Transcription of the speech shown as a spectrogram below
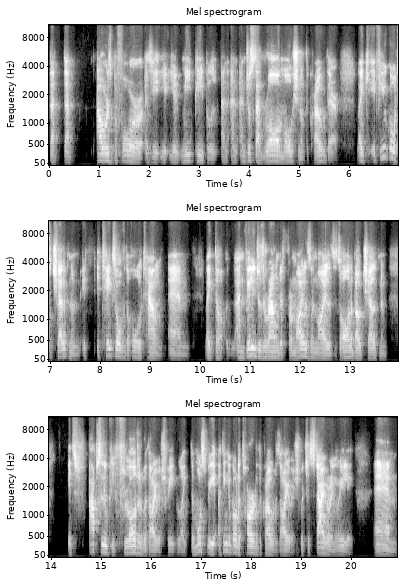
that that hours before as you, you, you, meet people and, and, and just that raw emotion of the crowd there. Like if you go to Cheltenham, it, it takes over the whole town. Um like the and villages around it for miles and miles. It's all about Cheltenham. It's absolutely flooded with Irish people. Like there must be, I think about a third of the crowd is Irish, which is staggering, really. Um,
